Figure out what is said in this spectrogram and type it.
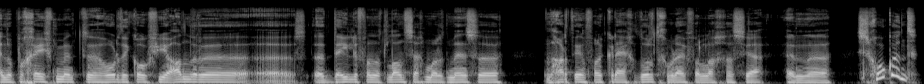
En op een gegeven moment hoorde ik ook via andere delen van het land... Zeg maar, dat mensen een hartinfarct krijgen door het gebruik van lachgas. Ja. En, Schokkend.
